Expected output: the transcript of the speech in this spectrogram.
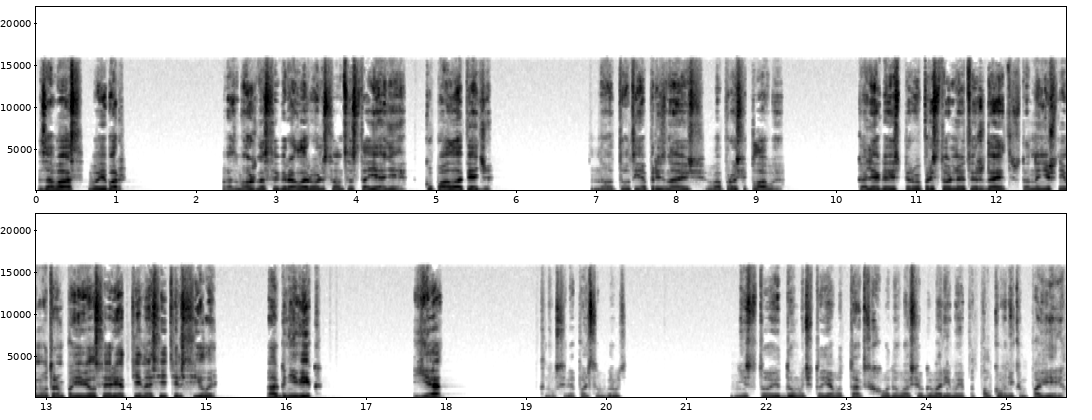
за вас выбор. Возможно, сыграла роль солнцестояния, купала опять же. Но тут я, признаюсь, в вопросе плаваю. Коллега из Первопрестольной утверждает, что нынешним утром появился редкий носитель силы — огневик. «Я?» — ткнул себе пальцем в грудь. Не стоит думать, что я вот так сходу во все говоримое подполковником поверил.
